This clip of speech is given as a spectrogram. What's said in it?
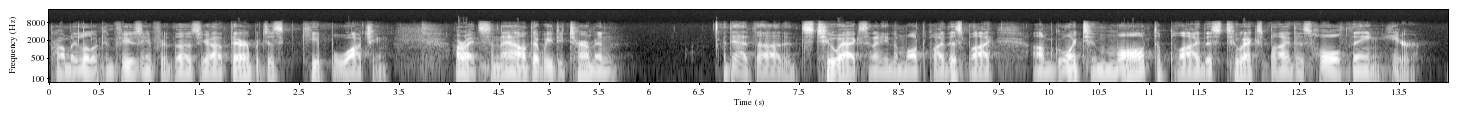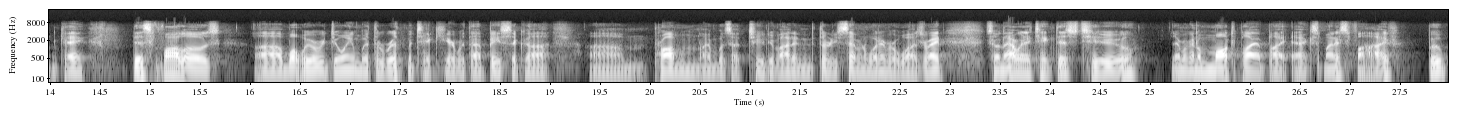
probably a little confusing for those of you out there, but just keep watching. All right, so now that we determine that uh, it's 2x and I need to multiply this by, I'm going to multiply this 2x by this whole thing here, okay? This follows uh, what we were doing with arithmetic here with that basic uh, um, problem. I was at 2 divided into 37, whatever it was, right? So now we're going to take this 2, then we're going to multiply it by x minus 5, boop,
